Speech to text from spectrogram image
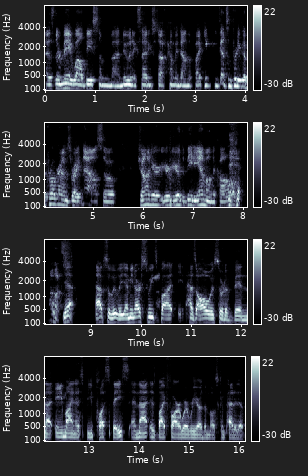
as there may well be some uh, new and exciting stuff coming down the pike, you, have got some pretty good programs right now. So John, you're you're you're the BDM on the call. yeah, absolutely. I mean, our sweet spot has always sort of been that A minus B plus space, and that is by far where we are the most competitive.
